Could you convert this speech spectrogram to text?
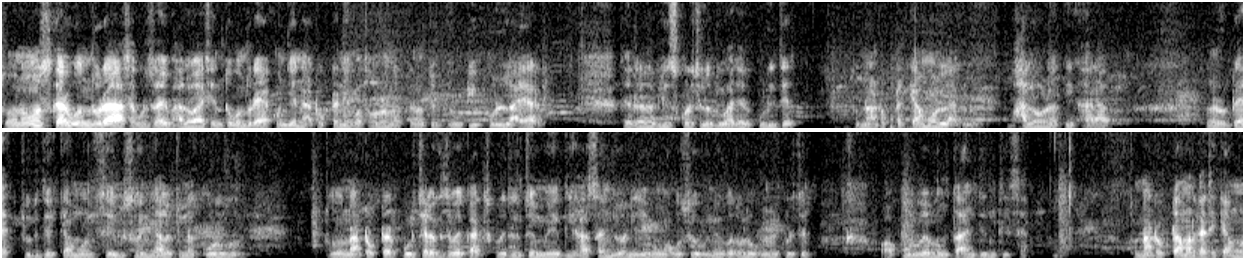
তো নমস্কার বন্ধুরা, আশা করি সবাই ভালো আছেন। তো বন্ধুরা, এখন যে নাটকটা নিয়ে কথা বলব নাটকটা হচ্ছে বিউটিফুল লায়ার যেটা রিলিজ করেছিল দু হাজার কুড়িতে। তো নাটকটা কেমন লাগল? ভালো নাকি খারাপ? নাটকটা অ্যাকচুয়ালিতে কেমন, সেই বিষয় নিয়ে আলোচনা করব। তো নাটকটার পরিচালক হিসেবে কাজ করেছেন হচ্ছে মেহেদি হাসান, জনি এবং অবশ্যই অভিনয় কথা বলে অভিনয় করেছেন অপূর্ব এবং তানজিন তিসা তো নাটকটা আমার কাছে কেমন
